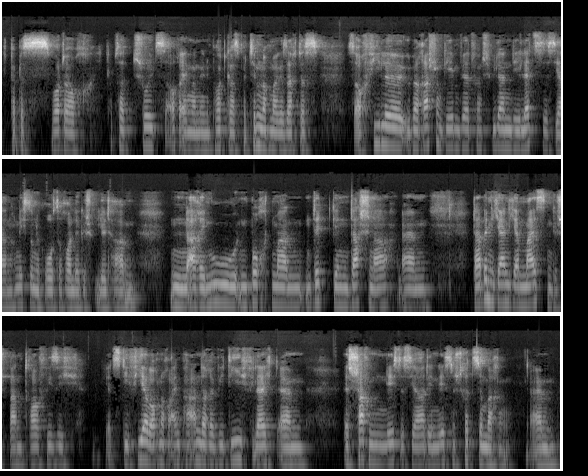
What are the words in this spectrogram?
ich glaube, das Wort auch, ich glaube, das hat Schulz auch irgendwann in dem Podcast mit Tim nochmal gesagt, dass es auch viele Überraschungen geben wird von Spielern, die letztes Jahr noch nicht so eine große Rolle gespielt haben. Ein Aremu, ein Buchtmann, ein Ditgen, Daschner. Ähm, da bin ich eigentlich am meisten gespannt drauf, wie sich jetzt die vier, aber auch noch ein paar andere wie die vielleicht ähm, es schaffen, nächstes Jahr den nächsten Schritt zu machen. Ähm,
